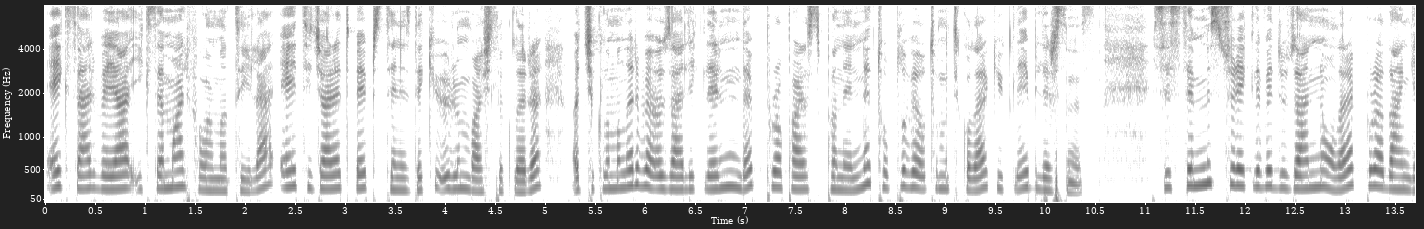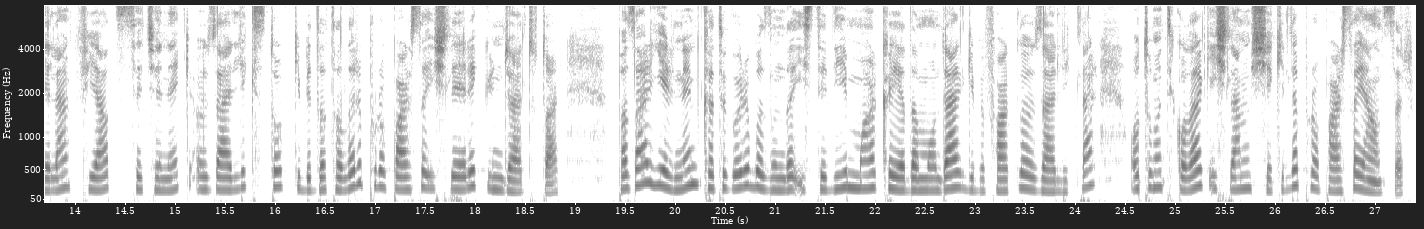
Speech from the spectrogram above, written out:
Excel veya XML formatıyla e-ticaret web sitenizdeki ürün başlıkları, açıklamaları ve özelliklerini de ProPars paneline toplu ve otomatik olarak yükleyebilirsiniz. Sistemimiz sürekli ve düzenli olarak buradan gelen fiyat, seçenek, özellik, stok gibi dataları ProPars'a işleyerek güncel tutar. Pazar yerinin kategori bazında istediği marka ya da model gibi farklı özellikler otomatik olarak işlenmiş şekilde ProPars'a yansır.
